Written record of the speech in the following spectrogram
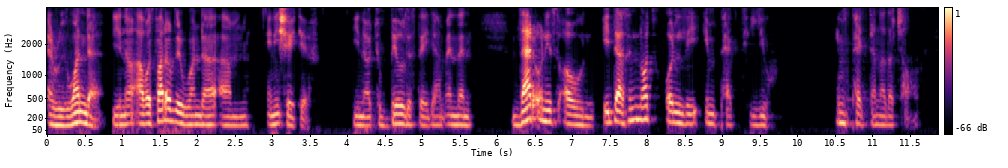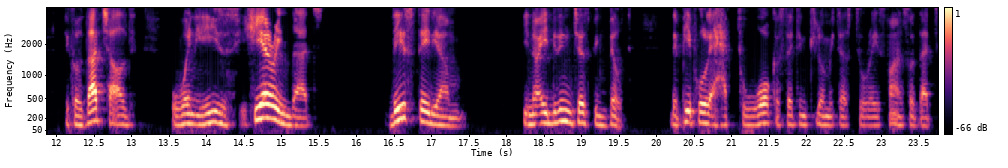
a Rwanda. You know, I was part of the Rwanda um, initiative, you know, to build a stadium. And then that on its own, it doesn't only impact you, impact another child. Because that child, when he's hearing that this stadium, you know, it didn't just being built. The people had to walk a certain kilometers to raise funds so that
